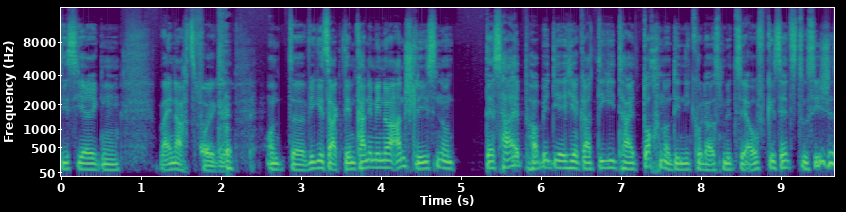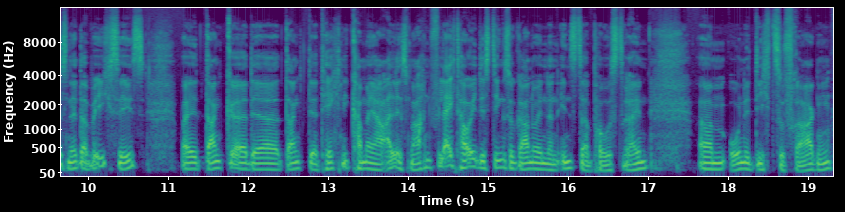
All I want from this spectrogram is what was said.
diesjährigen Weihnachtsfolge. Und äh, wie gesagt, dem kann ich mich nur anschließen und Deshalb habe ich dir hier gerade digital doch noch die Nikolausmütze aufgesetzt. Du siehst es nicht, aber ich sehe es, weil dank äh, der, dank der Technik kann man ja alles machen. Vielleicht haue ich das Ding sogar noch in einen Insta-Post rein, ähm, ohne dich zu fragen.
